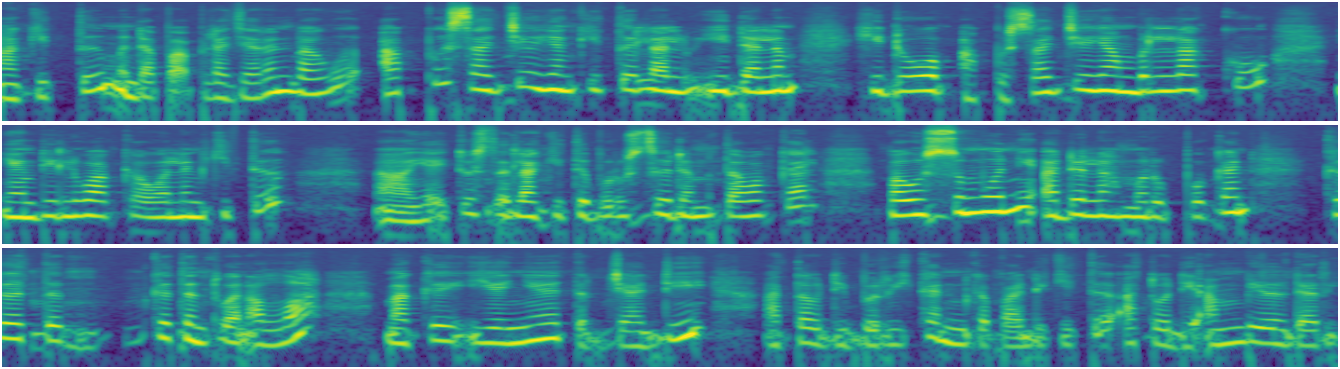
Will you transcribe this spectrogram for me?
uh, kita mendapat pelajaran bahawa apa saja yang kita lalui dalam hidup apa saja yang berlaku yang di luar kawalan kita uh, iaitu setelah kita berusaha dan bertawakal bahawa semua ni adalah merupakan ketentuan Allah maka ianya terjadi atau diberikan kepada kita atau diambil dari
